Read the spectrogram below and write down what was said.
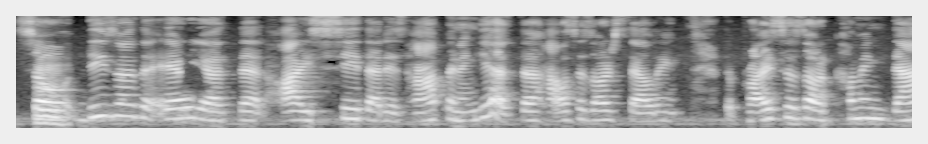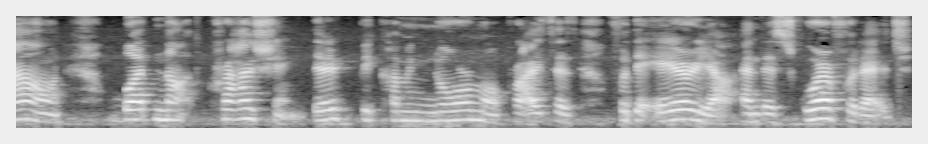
so mm. these are the areas that I see that is happening. Yes, the houses are selling, the prices are coming down, but not crashing. They're becoming normal prices for the area and the square footage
